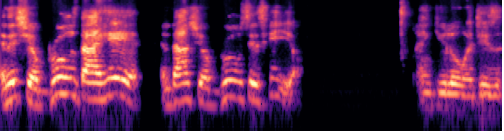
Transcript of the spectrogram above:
and it shall bruise thy head, and thou shalt bruise his heel. Thank you, Lord Jesus.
